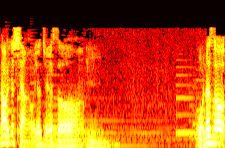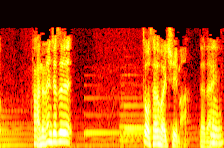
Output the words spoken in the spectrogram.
然后我就想，我就觉得说，嗯，我那时候反正就是坐车回去嘛，对不对？嗯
